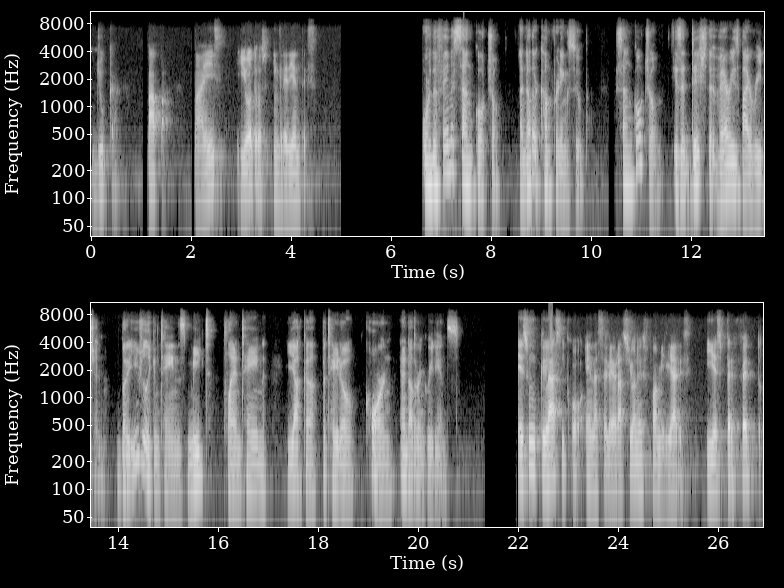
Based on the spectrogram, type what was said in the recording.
yuca, papa, maíz y otros ingredientes. Or the famous sancocho, another comforting soup. Sancocho is a dish that varies by region, but it usually contains meat, plantain, yucca, potato, corn, and other ingredients. Es un clásico en las celebraciones familiares y es perfecto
